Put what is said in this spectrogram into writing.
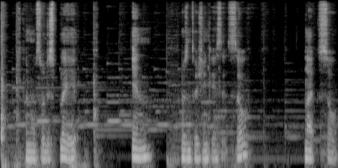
you can also display it in presentation case itself like so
